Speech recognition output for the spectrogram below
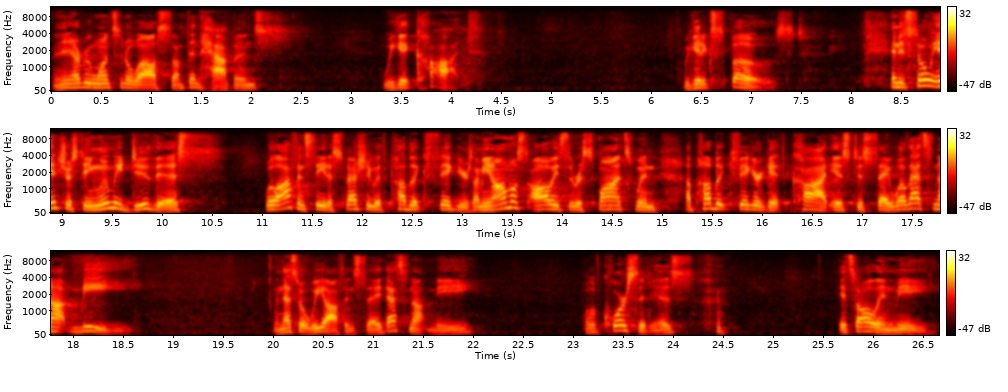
And then every once in a while, something happens. We get caught. We get exposed. And it's so interesting when we do this, we'll often see it, especially with public figures. I mean, almost always the response when a public figure gets caught is to say, Well, that's not me. And that's what we often say that's not me. Well, of course it is. it's all in me.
